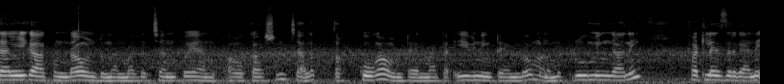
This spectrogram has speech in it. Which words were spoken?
డల్ కాకుండా ఉంటుందన్నమాట. చనిపోయే అవకాశం చాలా తక్కువగా ఉంటాయి అన్నమాట ఈవినింగ్ టైంలో మనము ప్రూమింగ్ కానీ ఫర్టిలైజర్ కానీ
